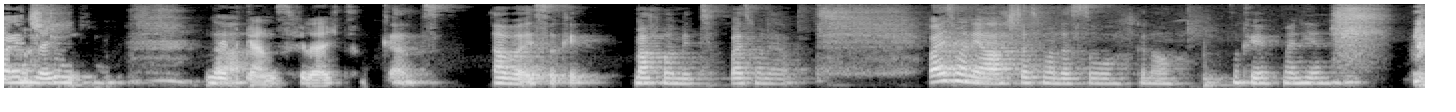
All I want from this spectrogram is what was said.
Einstufen. Nicht ganz, vielleicht. Ganz. Aber ist okay. Macht man mit. Weiß man ja. Weiß man ja, dass man das so, genau. Okay, mein Hirn.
